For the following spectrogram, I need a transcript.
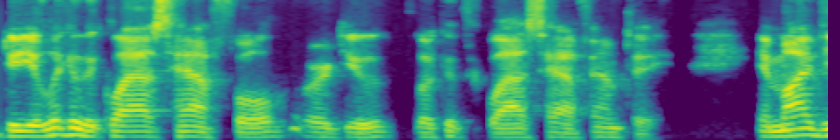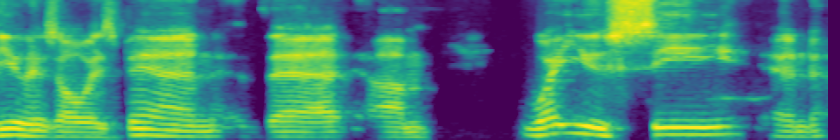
do you look at the glass half full or do you look at the glass half empty? And my view has always been that um, what you see and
